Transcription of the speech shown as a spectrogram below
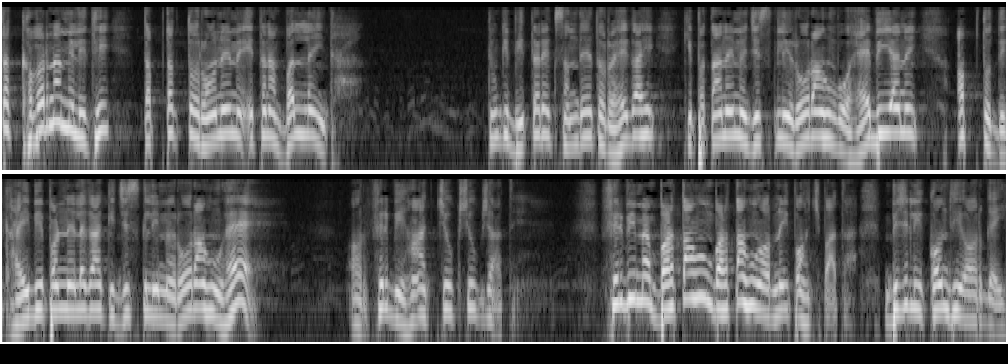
तक खबर ना मिली थी, तब तक तो रोने में इतना बल नहीं था। क्योंकि भीतर एक संदेह तो रहेगा ही कि पता नहीं मैं जिसके लिए रो रहा हूँ, वो है भी या नहीं। अब तो दिखाई भी पड़ने लगा कि जिसके लिए मैं रो रहा हूँ है, और फिर भी हाथ चूक चूक जाते फिर भी मैं बढ़ता हूँ बढ़ता हूँ और नहीं पहुँच पाता। बिजली कौंधी और गई,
